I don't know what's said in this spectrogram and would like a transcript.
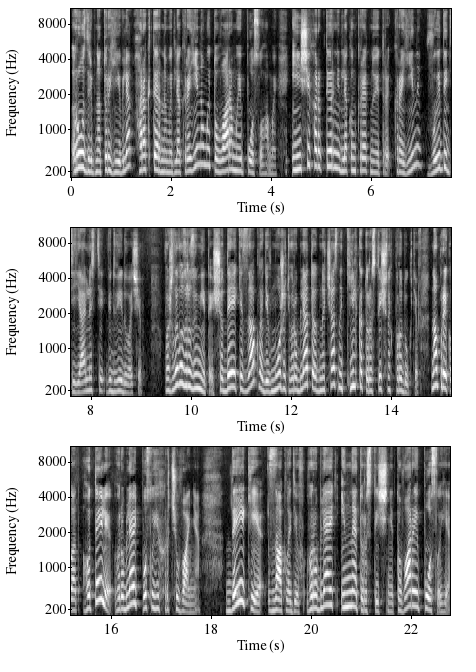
роздрібна торгівля характерними для країнами товарами і послугами, інші характерні для конкретної країни види діяльності відвідувачів. Важливо зрозуміти, що деякі з закладів можуть виробляти одночасно кілька туристичних продуктів. Наприклад, готелі виробляють послуги харчування. Деякі закладів виробляють і нетуристичні товари і послуги.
